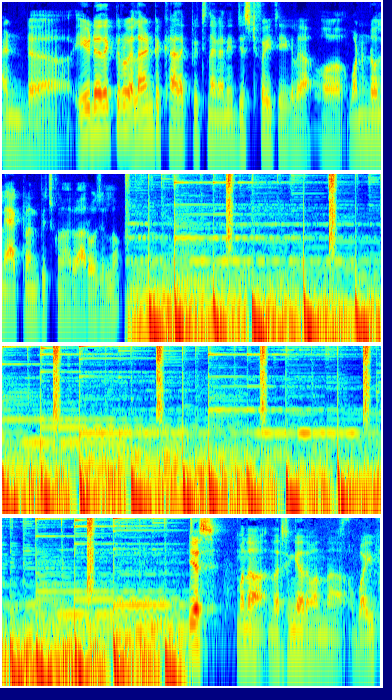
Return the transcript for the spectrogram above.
అండ్ ఏ డైరెక్టర్ ఎలాంటి క్యారెక్టర్ ఇచ్చినా కానీ జస్టిఫై చేయగల వన్ అండ్ ఓన్లీ యాక్టర్ అనిపించుకున్నారు ఆ రోజుల్లో. ఎస్ మన నరసింగ్ యాదవ్ అన్న వైఫ్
